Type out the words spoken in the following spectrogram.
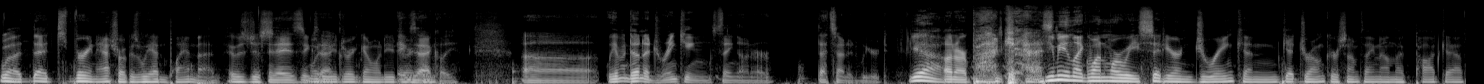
Well, that's very natural because we hadn't planned that. It was just it is what are you exactly drinking? What are you drinking? exactly. Uh, we haven't done a drinking thing on our. That sounded weird Yeah. on our podcast. you mean like one where we sit here and drink and get drunk or something on the podcast?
